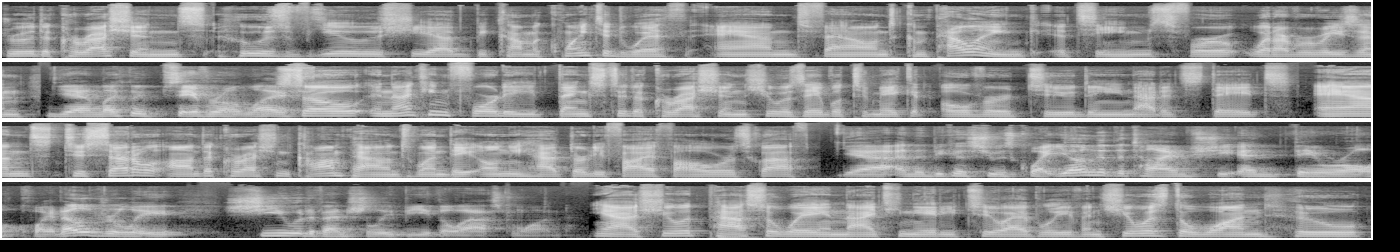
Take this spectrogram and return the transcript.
drew the Koreshans, whose views she had become acquainted with and found compelling, it seems, for whatever reason. Yeah, and likely save her own life. So in 1940, thanks to the Koreshans, she was able to make it over to the United States and to settle on the Koreshan compound when they only had 35 followers left. Yeah, and then because she was quite young at the time, she and they were all quite elderly, she would eventually be the last one. Yeah, she would pass away in 1982, I believe, and she was the one who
